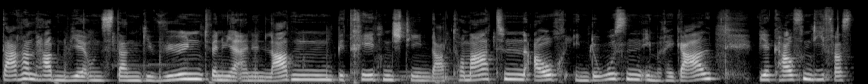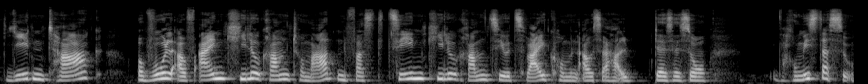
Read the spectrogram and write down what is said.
daran haben wir uns dann gewöhnt, wenn wir einen Laden betreten, stehen da Tomaten, auch in Dosen im Regal. Wir kaufen die fast jeden Tag, obwohl auf ein Kilogramm Tomaten fast 10 Kilogramm CO2 kommen außerhalb der Saison. Warum ist das so?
